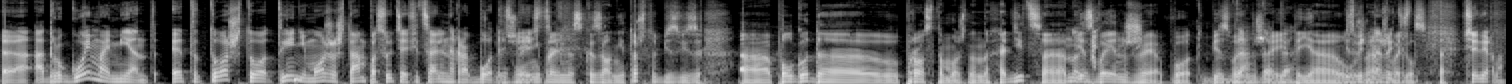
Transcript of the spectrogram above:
да. Э, а другой момент — это то, что ты не можешь там, по сути, официально работать. Даже я есть... неправильно сказал. Не то, что без визы. А полгода просто можно находиться ну, без ВНЖ. Вот, без да, ВНЖ. Да, да. Это я без уже оговорился. Да. Все верно.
